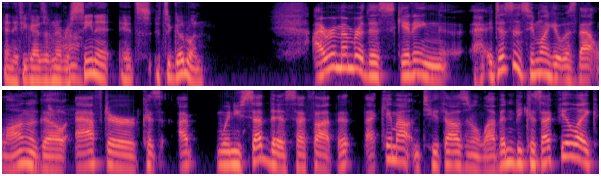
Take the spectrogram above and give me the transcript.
And if you guys have never seen it, it's, it's a good one. I remember this getting. It doesn't seem like it was that long ago. After because I when you said this, I thought that that came out in 2011 because I feel like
